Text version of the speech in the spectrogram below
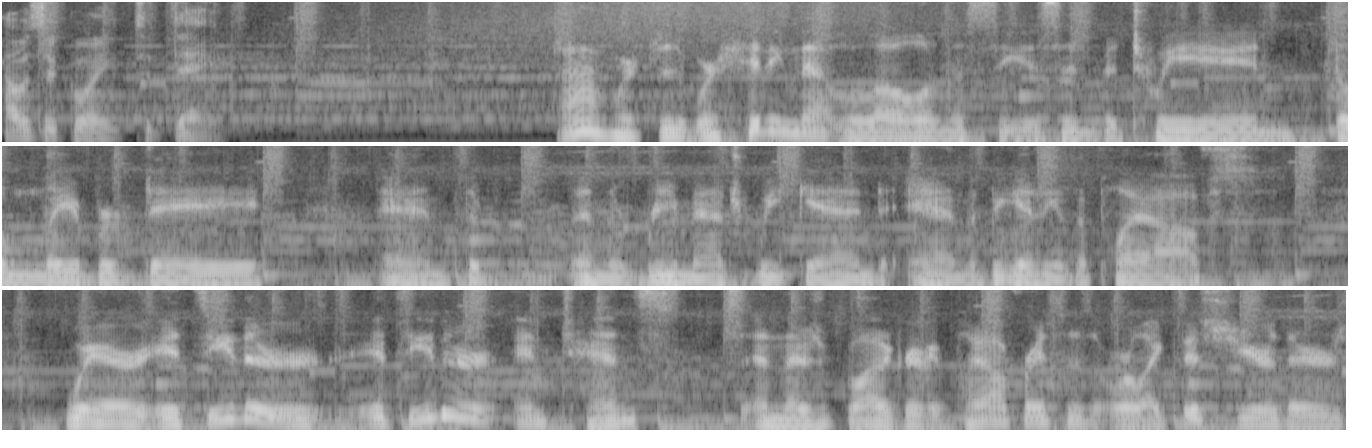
how is it going today? Ah, we're just, we're hitting that lull in the season between the Labor Day and the and the rematch weekend and the beginning of the playoffs, where it's either it's either intense and there's a lot of great playoff races, or like this year there's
